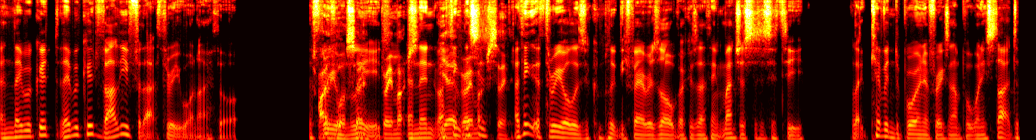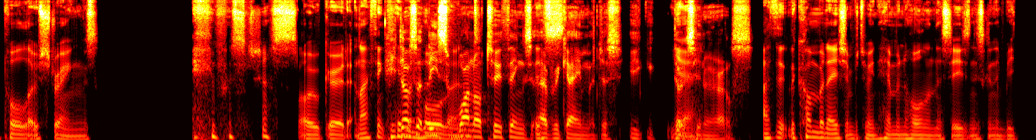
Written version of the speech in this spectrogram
and they were good. They were good value for that three-one. I thought the three-one so. lead, Very much- and then I yeah, think very much is- so. I think the three-all is a completely fair result because I think Manchester City, like Kevin De Bruyne, for example, when he started to pull those strings, he was just so good, and I think He does at least one or two things every game that just you, you don't Yeah. see anywhere else. I think the combination between him and Haaland the season is going to be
